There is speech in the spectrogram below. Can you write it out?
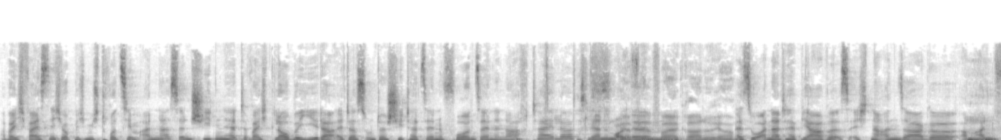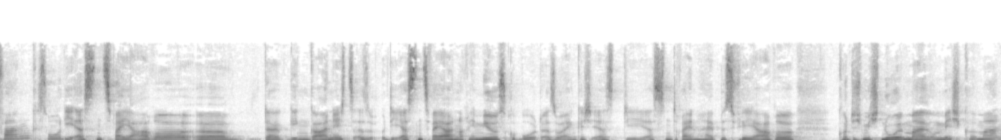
aber ich weiß nicht, ob ich mich trotzdem anders entschieden hätte, weil ich glaube, jeder Altersunterschied hat seine Vor- und seine Nachteile. Das lernen wir auf jeden Ähm, Fall gerade, ja. Also anderthalb Jahre ist echt eine Ansage Mhm. am Anfang, so die ersten zwei Jahre, äh, da ging gar nichts. Also die ersten zwei Jahre nach Emilios Geburt, also eigentlich erst die ersten dreieinhalb bis vier Jahre konnte ich mich null mal um mich kümmern.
